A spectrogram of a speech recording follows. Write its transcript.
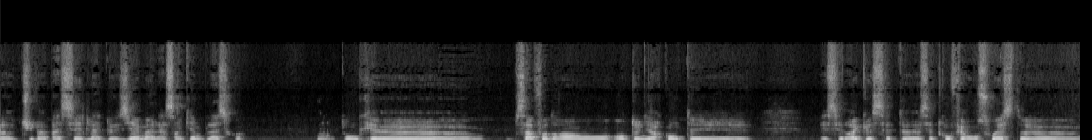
euh, tu vas passer de la deuxième à la cinquième place, quoi. Donc euh, ça, faudra en, en tenir compte et, c'est vrai que cette, conférence Ouest, euh,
